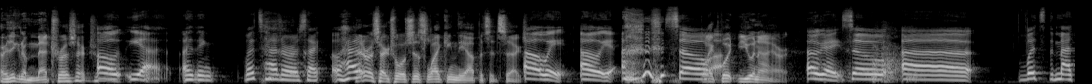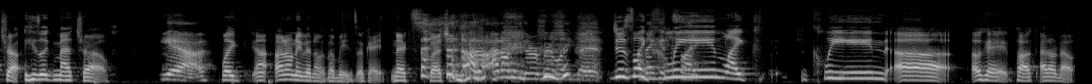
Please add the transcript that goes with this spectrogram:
Are you thinking of metrosexual? Oh yeah, I think. What's heterosexual? Oh, het- Heterosexual is just liking the opposite sex, oh wait. Oh yeah. so like what you and I are. Okay, so uh, what's the metro? He's like metro. yeah. Like uh, I don't even know what that means. Okay, next question. I don't, I don't either really, but just like clean, like, clean. Uh, okay, fuck, I don't know.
